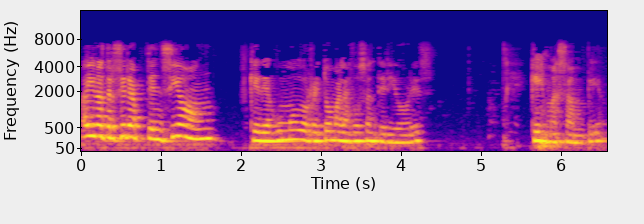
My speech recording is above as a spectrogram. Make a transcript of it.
Hay una tercera tensión que de algún modo retoma las dos anteriores, que es más amplia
